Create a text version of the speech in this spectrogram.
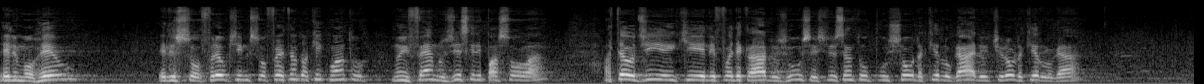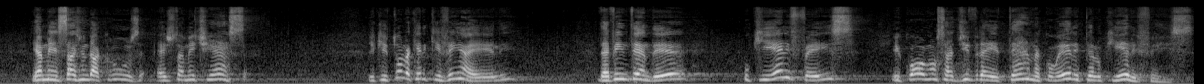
Ele morreu, ele sofreu o que tinha que sofrer, tanto aqui quanto no inferno, os dias que ele passou lá. Até o dia em que ele foi declarado justo, o Espírito Santo o puxou daquele lugar e o tirou daquele lugar. E a mensagem da cruz é justamente essa: de que todo aquele que vem a Ele deve entender o que Ele fez e qual a nossa dívida eterna com Ele pelo que Ele fez.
